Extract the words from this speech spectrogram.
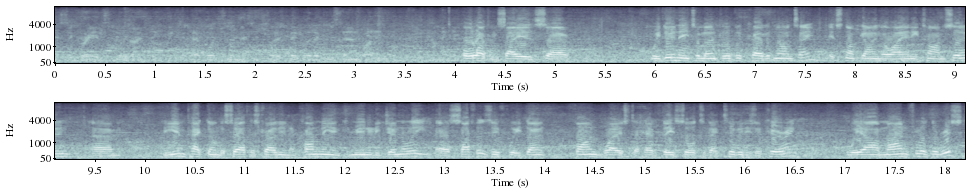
Disagree and still don't think we should have. What's your message to those people that are concerned by this football coming in? All I can say is uh, we do need to learn to live with COVID-19. It's not going away anytime soon. Um, the impact on the South Australian economy and community generally uh, suffers if we don't find ways to have these sorts of activities occurring. We are mindful of the risk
